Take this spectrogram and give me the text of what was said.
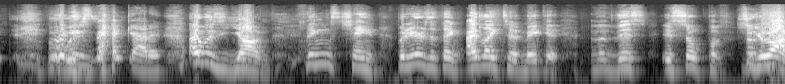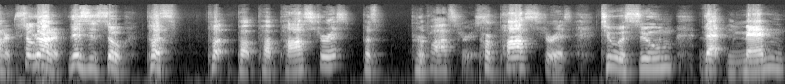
Looking was- back at it, I was young. Things change. But here's the thing: I'd like to make it. This is so. pu- So- Your Honor, so- Your Honor, this is so pus, pu, pu, preposterous. Pus, Preposterous. preposterous to assume that men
